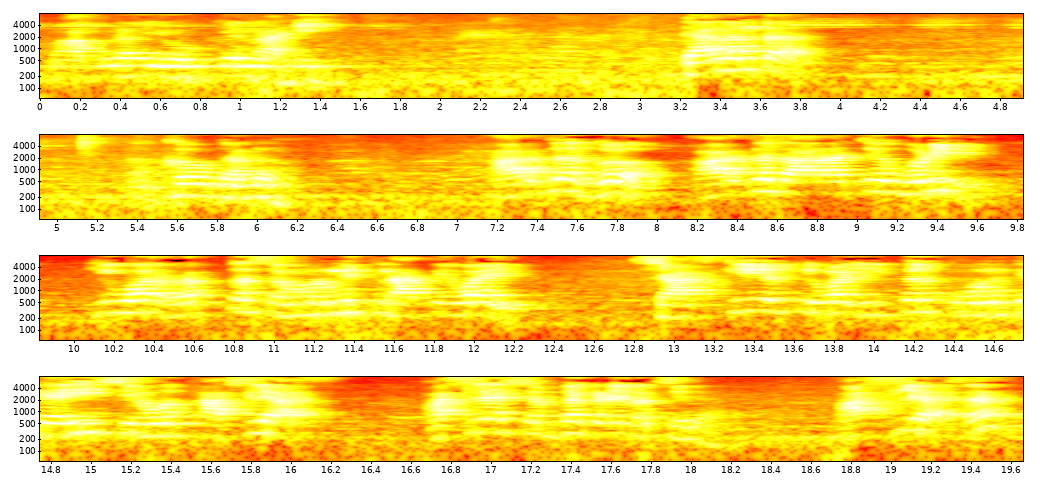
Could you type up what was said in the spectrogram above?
मागणं योग्य नाही. त्यानंतर ख झालं. अर्ज ग अर्जदाराचे वडील किंवा रक्त संबंधित नातेवाईक शासकीय किंवा इतर कोणत्याही सेवक असल्यास असल्या शब्दाकडे लक्ष द्या. असल्यास सर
